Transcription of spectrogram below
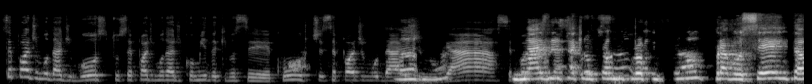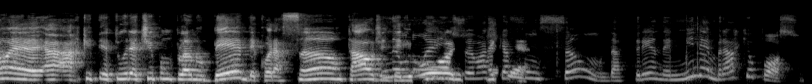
você pode mudar de gosto, você pode mudar de comida que você curte, você pode mudar uhum. de lugar. Mas nessa questão de profissão, para você, então, é, a arquitetura é tipo um plano B, decoração, tal, de interior? Não, é isso. Eu acho é que, que é? a função da trena é me lembrar que eu posso.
